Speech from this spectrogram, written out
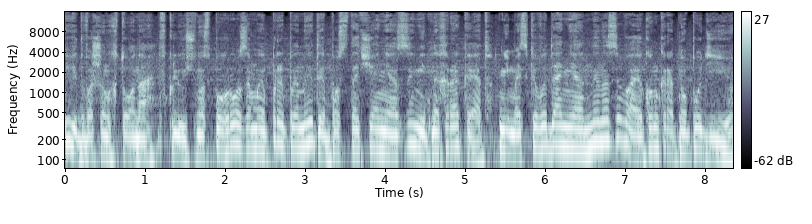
і від Вашингтона, включно з погрозами припинити постачання зенітних ракет. Німецьке видання не називає конкретну подію.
